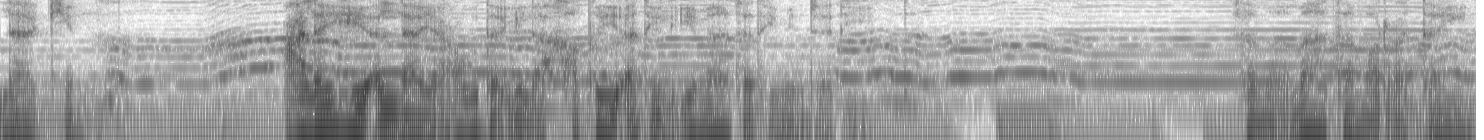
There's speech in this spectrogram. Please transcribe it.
لكن عليه الا يعود إلى خطيئة الإماتة من جديد. فما مات مرتين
